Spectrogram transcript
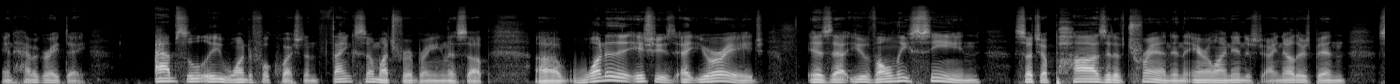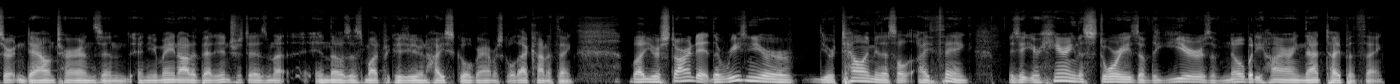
and have a great day. Absolutely wonderful question. Thanks so much for bringing this up. Uh, one of the issues at your age is that you've only seen such a positive trend in the airline industry. I know there's been certain downturns, and, and you may not have been interested in, that, in those as much because you're in high school, grammar school, that kind of thing. But you're starting to. The reason you're you're telling me this, I think, is that you're hearing the stories of the years of nobody hiring that type of thing.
